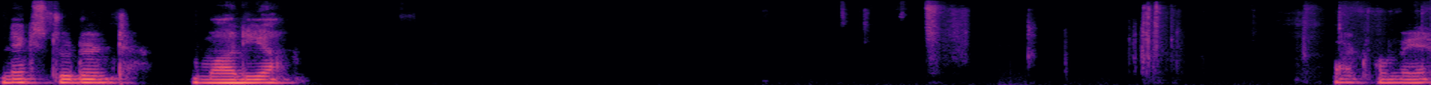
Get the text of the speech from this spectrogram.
Next student, Maria. Start from here.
